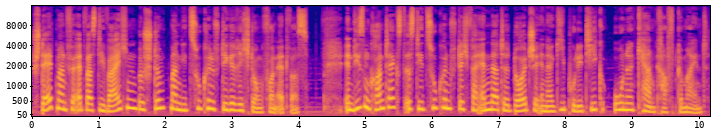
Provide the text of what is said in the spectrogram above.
Stellt man für etwas die Weichen, bestimmt man die zukünftige Richtung von etwas. In diesem Kontext ist die zukünftig veränderte deutsche Energiepolitik ohne Kernkraft gemeint.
